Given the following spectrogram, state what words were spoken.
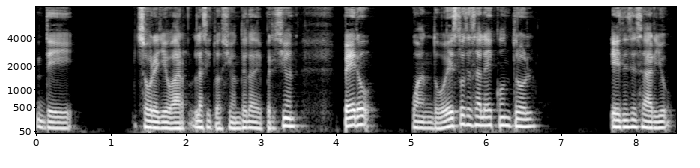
de sobrellevar la situación de la depresión. Pero cuando esto se sale de control, es necesario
